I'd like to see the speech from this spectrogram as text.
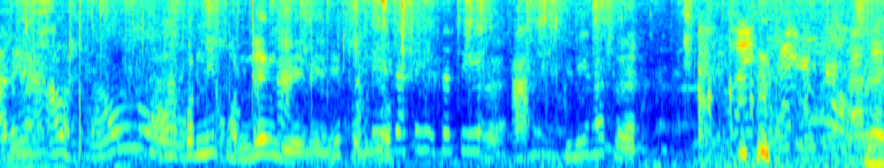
อันนี้เอ้าอ่าคนมีขนเด้งดินี่มีขนอยู่สติสติเอออะทีนี้ถ้าเกิดอ่าเลย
